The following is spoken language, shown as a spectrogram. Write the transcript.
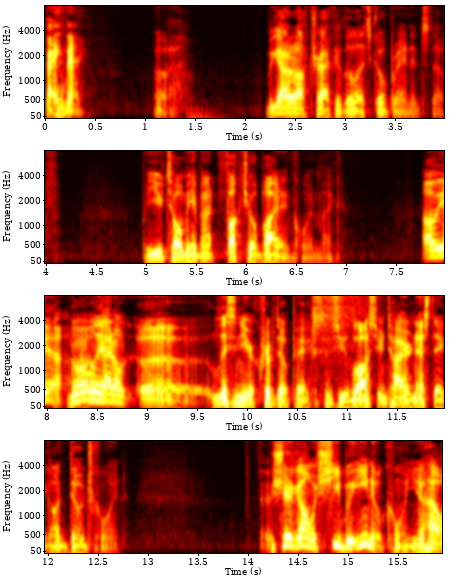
bang bang. We got it off track of the Let's Go Brandon stuff. But you told me about fuck Joe Biden coin, Mike. Oh yeah. Normally, I don't uh, listen to your crypto picks since you lost your entire nest egg on Dogecoin. You should have gone with Shiba Inu coin. You know how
